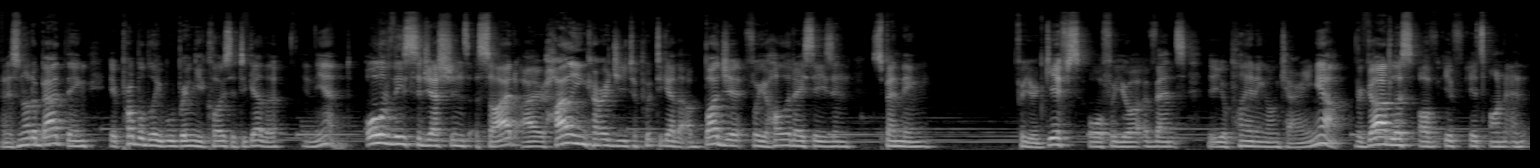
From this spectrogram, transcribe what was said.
And it's not a bad thing, it probably will bring you closer together in the end. All of these suggestions aside, I highly encourage you to put together a budget for your holiday season spending for your gifts or for your events that you're planning on carrying out, regardless of if it's on an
